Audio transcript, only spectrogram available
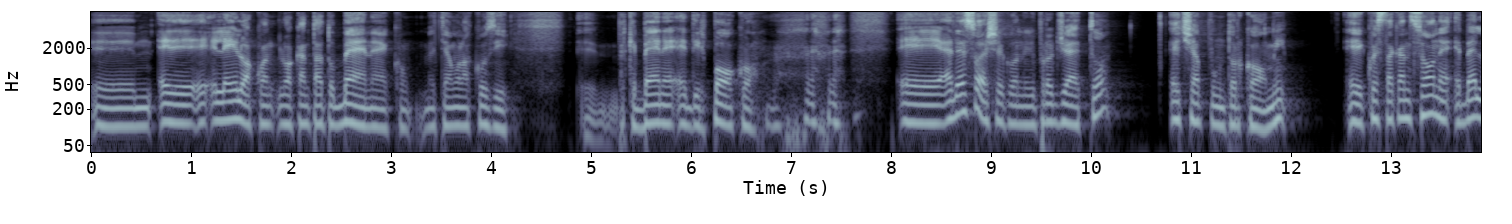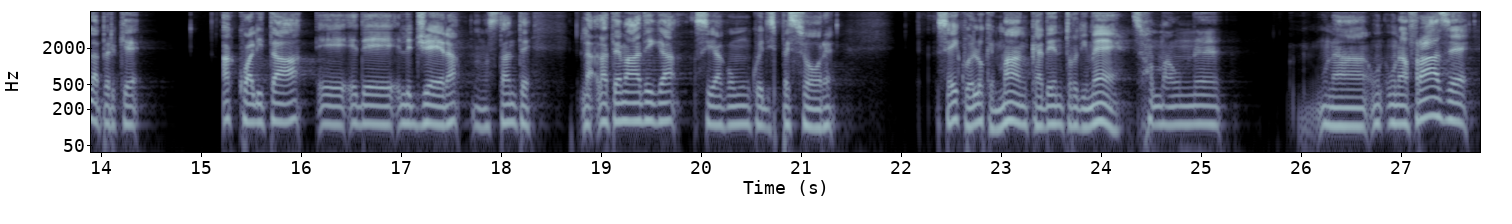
e, e, lei lo ha, lo ha, cantato bene, ecco, mettiamola così, eh, perché bene è dir poco. e adesso esce con il progetto e c'è appunto Orcomi e questa canzone è bella perché ha qualità e, ed è leggera, nonostante la, la tematica sia comunque di spessore. Sei quello che manca dentro di me, insomma, un, una, una frase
